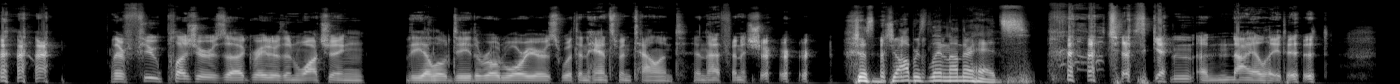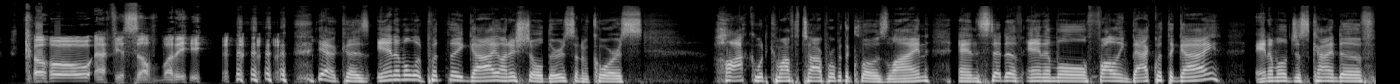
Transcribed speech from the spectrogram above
There are few pleasures uh, greater than watching the LOD, the Road Warriors, with enhancement talent in that finisher. Just jobbers landing on their heads. Just getting annihilated. Go F yourself, buddy. Yeah, because Animal would put the guy on his shoulders, and of course, Hawk would come off the top rope with the clothesline. And instead of Animal falling back with the guy, Animal just kind of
